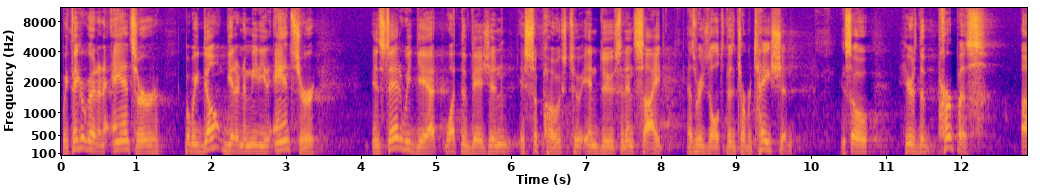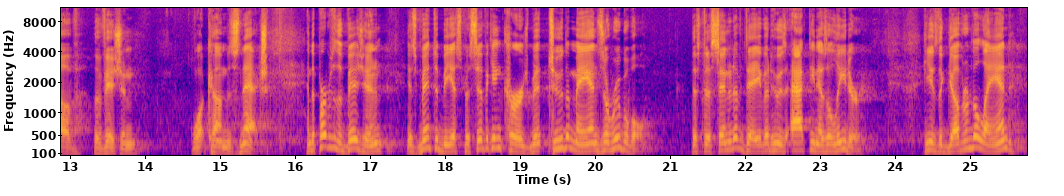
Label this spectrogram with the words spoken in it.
we think we're going to answer, but we don't get an immediate answer. Instead, we get what the vision is supposed to induce and incite as a result of its interpretation. And so here's the purpose of the vision, what comes next. And the purpose of the vision is meant to be a specific encouragement to the man Zerubbabel, this descendant of David who is acting as a leader. He is the governor of the land.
